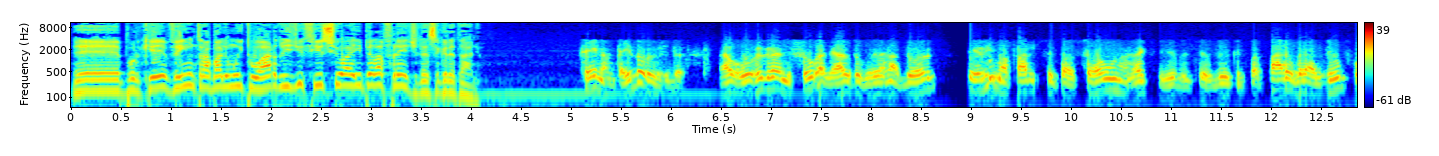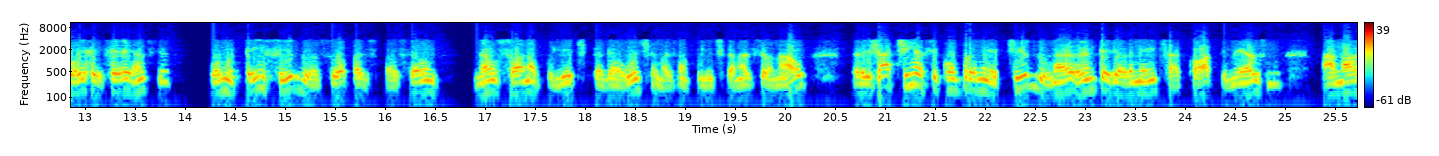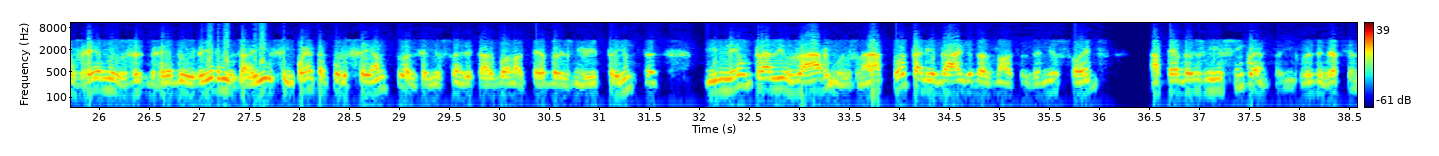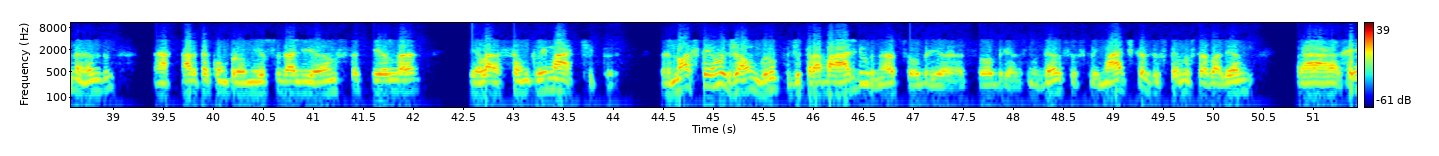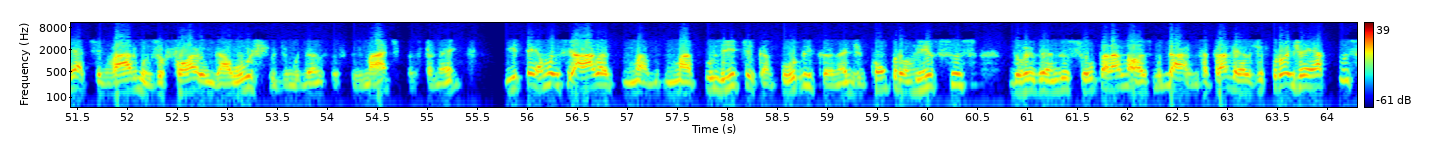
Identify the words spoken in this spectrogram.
é, porque vem um trabalho muito árduo e difícil aí pela frente, né, secretário? Sim, não tem dúvida. É, o Rio Grande do Sul, aliás, o governador teve uma participação né, que eu digo que para o Brasil foi referência, como tem sido a sua participação, não só na política gaúcha, mas na política nacional. Eh, já tinha se comprometido, né, anteriormente à COP mesmo, a nós reduzirmos aí em 50% as emissões de carbono até 2030 e neutralizarmos né, a totalidade das nossas emissões até 2050, inclusive assinando a Carta Compromisso da Aliança pela, pela Ação Climática. Nós temos já um grupo de trabalho né, sobre, a, sobre as mudanças climáticas, estamos trabalhando para reativarmos o Fórum Gaúcho de Mudanças Climáticas também, e temos já uma, uma política pública né, de compromissos do Rio Grande do Sul para nós mudarmos, através de projetos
